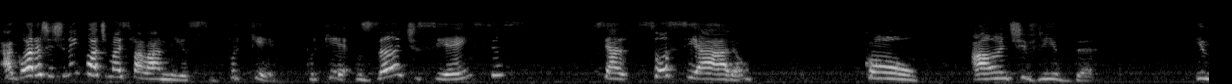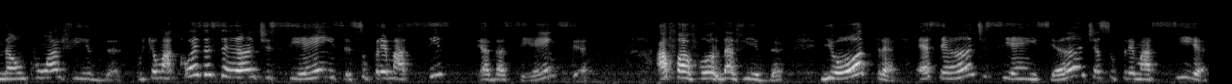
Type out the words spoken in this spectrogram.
Agora a gente nem pode mais falar nisso. Por quê? Porque os anticiências se associaram com a antivida e não com a vida. Porque uma coisa é ser anti-ciência, supremacista da ciência, a favor da vida. E outra é ser anti-ciência, anti a supremacia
